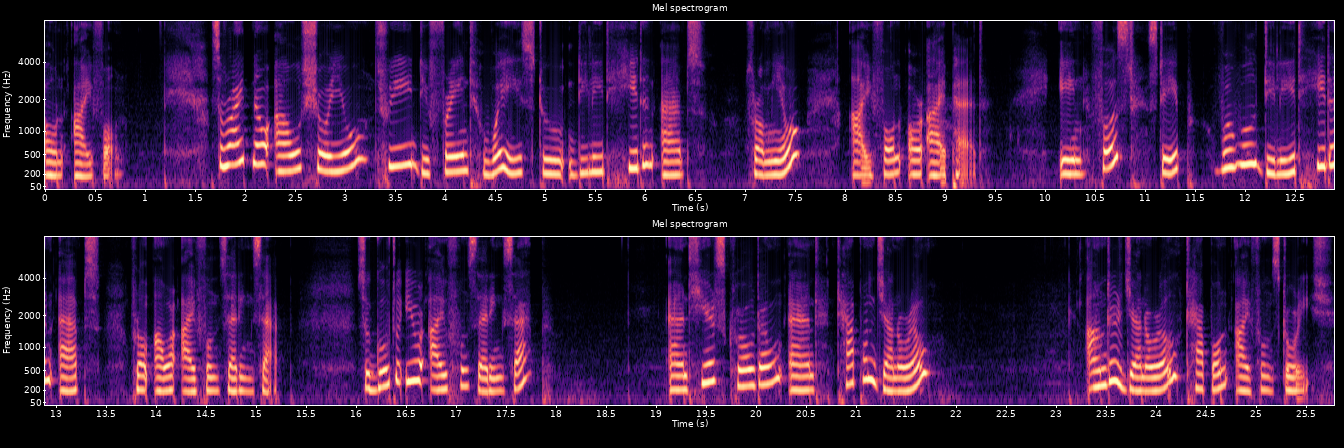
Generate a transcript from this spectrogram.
on iPhone. So right now I will show you three different ways to delete hidden apps from your iPhone or iPad. In first step, we will delete hidden apps from our iPhone settings app. So go to your iPhone settings app and here scroll down and tap on general under general tap on iphone storage.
